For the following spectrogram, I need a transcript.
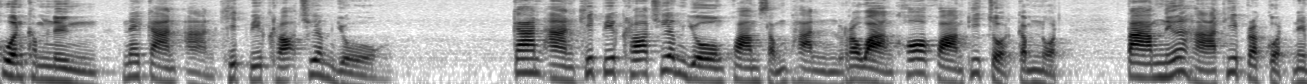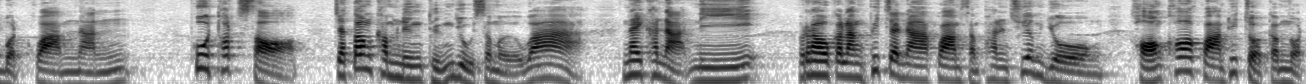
ควรคำนึงในการอ่านคิดวิเคราะห์เชื่อมโยง การอ่านคิดวิเคราะห์เชื่อมโยงความสัมพันธ์ ระหว่างข้อความที่โจทย์กำหนด ตามเนื้อหาที่ปรากฏในบทความนั้น ผู้ทดสอบจะต้องคำนึงถึงอยู่เสมอว่า ในขณะนี้เรากำลังพิจารณาความสัมพันธ์เชื่อมโยงของข้อความที่โจทย์กำหนด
